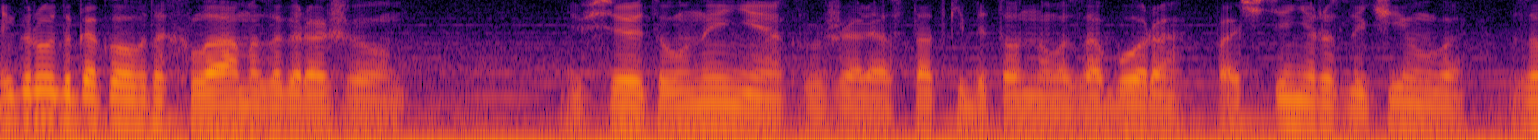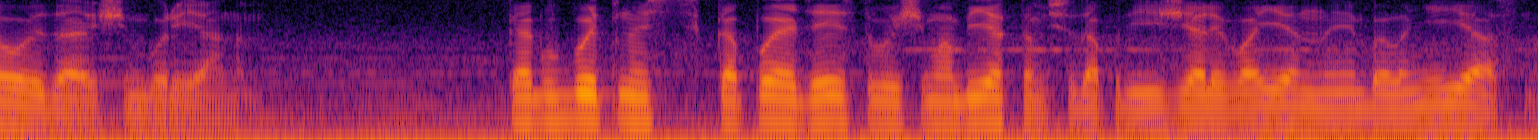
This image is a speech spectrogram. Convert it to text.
и груда какого-то хлама за гаражом. И все это уныние окружали остатки бетонного забора, почти неразличимого за увядающим бурьяном. Как в бытность КП действующим объектом сюда подъезжали военные, было неясно.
